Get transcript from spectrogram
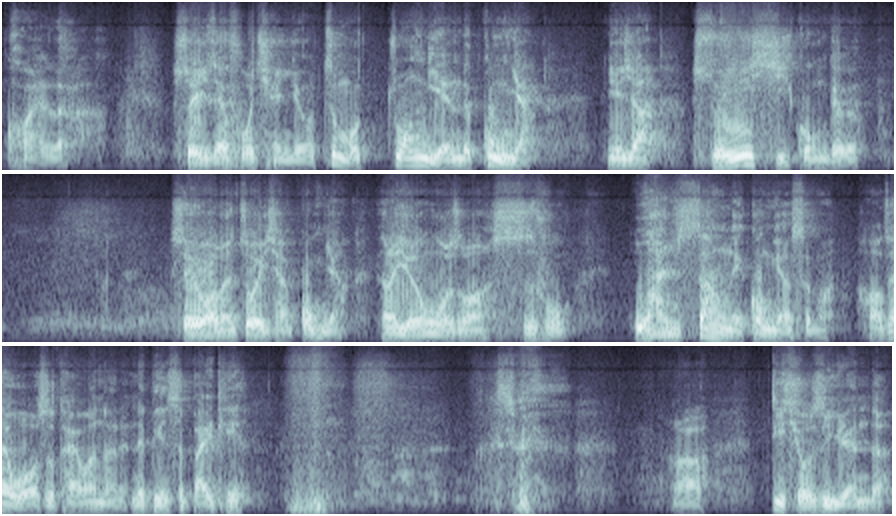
快乐。所以在佛前有这么庄严的供养，你想水洗功德。所以我们做一下供养。那有人问我说：“师傅，晚上呢供养什么？”好在我是台湾来的，那边是白天。啊，地球是圆的，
